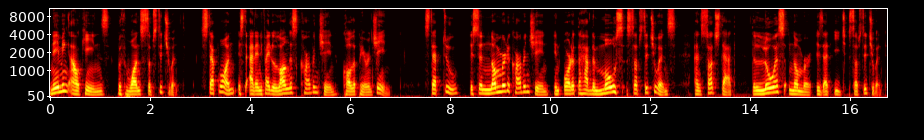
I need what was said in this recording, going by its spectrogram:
Naming alkenes with one substituent. Step 1 is to identify the longest carbon chain called the parent chain. Step 2 is to number the carbon chain in order to have the most substituents and such that the lowest number is at each substituent.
